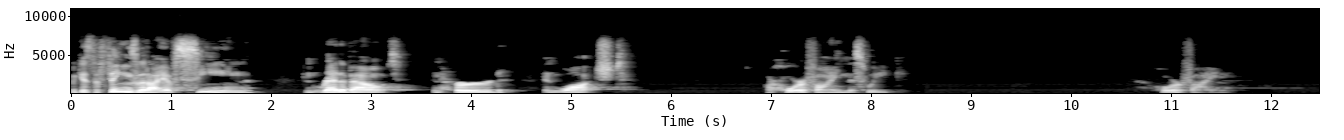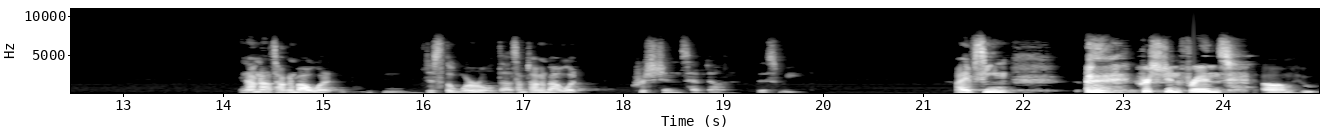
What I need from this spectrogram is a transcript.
Because the things that I have seen and read about and heard and watched are horrifying this week. Horrifying. And I'm not talking about what just the world does, I'm talking about what Christians have done this week. I have seen Christian friends um, who,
